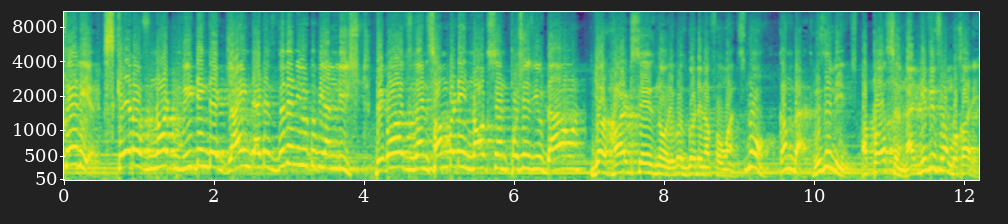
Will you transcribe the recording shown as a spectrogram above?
failure. Scared of not meeting that giant that is within you to be unleashed. Because when somebody knocks and pushes you down, your heart says, no, it was good enough for one once. No, come back. Resilience. A person, I'll give you from Bukhari.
